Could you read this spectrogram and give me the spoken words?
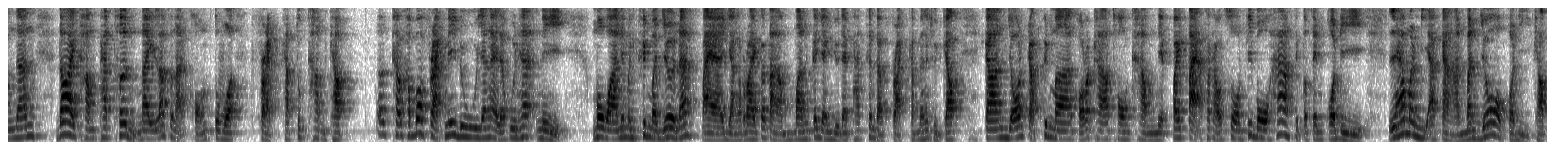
ำนั้นได้ทำแพทเทิร์นในลักษณะของตัวแฟลกครับทุกท่านครับเอ่อคำคำว่าแฟลกนี่ดูยังไงล่ะคุณฮะ นี่ เมื่อวานนี้มันขึ้นมาเยอะนะ แต่อย่างไรก็ตามมันก็ยังอยู่ในแพทเทิร์นแบบแฟลกครับนักลงทุนครับ การย้อนกลับขึ้นมาของราคาทองคำเนี่ยไปแตะแถวๆโซนฟิโบ 50%พอดี แล้วมันมีอาการมันย่อพอดีครับ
